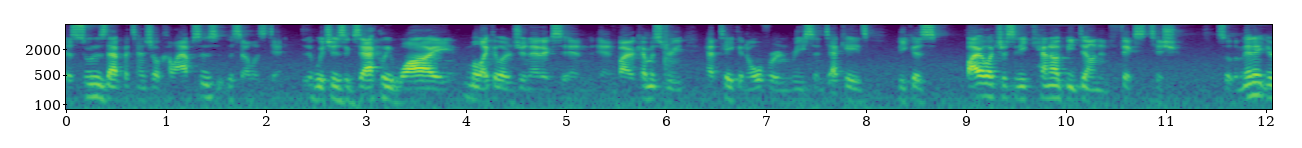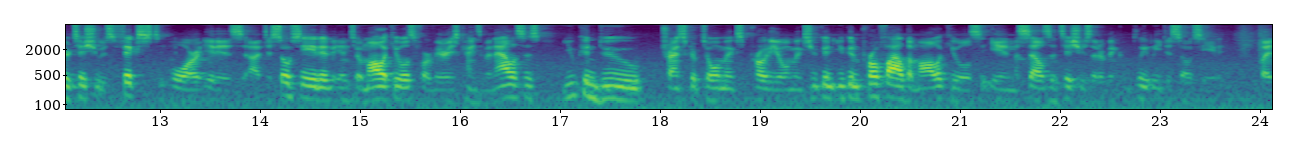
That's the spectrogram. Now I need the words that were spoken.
as soon as that potential collapses, the cell is dead, which is exactly why molecular genetics and, and biochemistry have taken over in recent decades because bioelectricity cannot be done in fixed tissue. So the minute your tissue is fixed or it is uh, dissociated into molecules for various kinds of analysis, you can do transcriptomics, proteomics. You can you can profile the molecules in the cells and tissues that have been completely dissociated. But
